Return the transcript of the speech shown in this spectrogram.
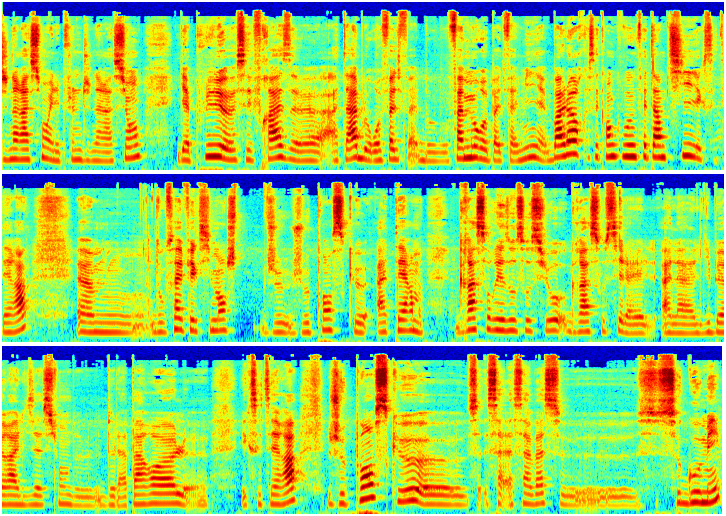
génération et les plus jeunes générations, il n'y a plus ces phrases à table au, repas de fameux repas de famille. Bah alors, c'est quand que vous me faites un petit, etc. donc ça, effectivement, je je, pense que à terme, grâce aux réseaux sociaux, grâce aussi à la, libéralisation de, la parole, euh, etc., je pense que euh, ça, va se, gommer.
